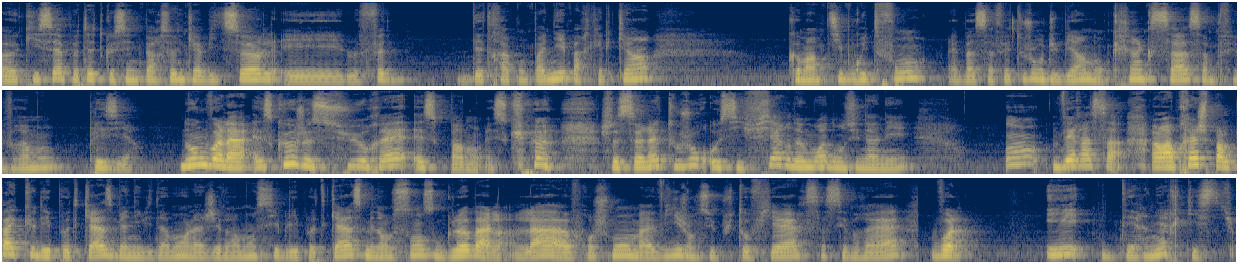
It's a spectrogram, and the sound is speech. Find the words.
Euh, qui sait, peut-être que c'est une personne qui habite seule et le fait d'être accompagnée par quelqu'un, comme un petit bruit de fond, eh ben, ça fait toujours du bien. Donc rien que ça, ça me fait vraiment plaisir. Donc voilà, est-ce que je serais, est pardon, est-ce que je serais toujours aussi fière de moi dans une année? On verra ça. Alors après, je parle pas que des podcasts, bien évidemment. Là, j'ai vraiment ciblé podcasts, mais dans le sens global. Là, franchement, ma vie, j'en suis plutôt fière, ça c'est vrai. Voilà. Et dernière question.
